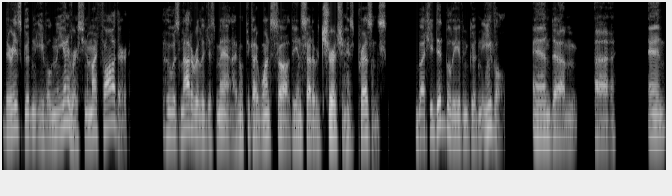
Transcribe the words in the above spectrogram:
there is good and evil in the universe. You know, my father, who was not a religious man, I don't think I once saw the inside of a church in his presence, but he did believe in good and evil. And, um, uh, and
